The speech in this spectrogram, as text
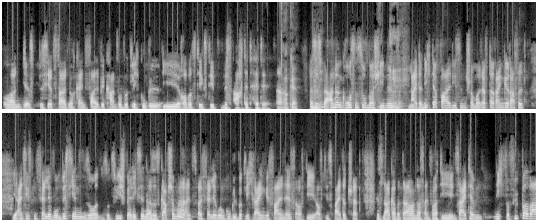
Und hier ist bis jetzt halt noch kein Fall bekannt, wo wirklich Google die Robots.txt missachtet hätte. Ja. Okay. Das mhm. ist bei anderen großen Suchmaschinen leider nicht der Fall. Die sind schon mal öfter reingerasselt. Die einzigsten Fälle, wo ein bisschen so, so zwiespältig sind, also es gab schon mal ein, zwei Fälle, wo Google wirklich reingefallen ist auf die, auf die Spider Trap. Es lag aber daran, dass einfach die Seite nicht verfügbar war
